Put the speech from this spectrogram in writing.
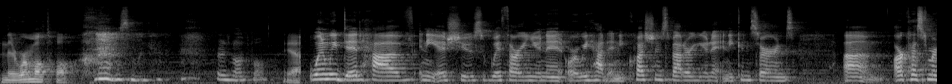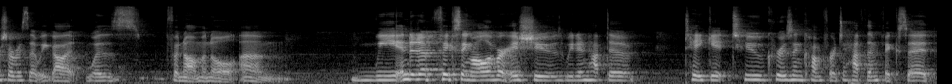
and there were multiple. There's multiple. Yeah. When we did have any issues with our unit or we had any questions about our unit, any concerns, um, our customer service that we got was phenomenal. Um, we ended up fixing all of our issues. We didn't have to take it to Cruise N Comfort to have them fix it.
